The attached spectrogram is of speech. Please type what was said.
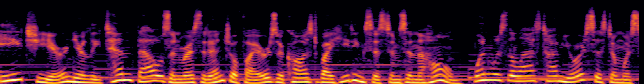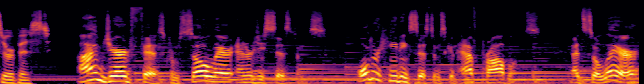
Each year, nearly 10,000 residential fires are caused by heating systems in the home. When was the last time your system was serviced? I'm Jared Fisk from Solaire Energy Systems. Older heating systems can have problems. At Solaire,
